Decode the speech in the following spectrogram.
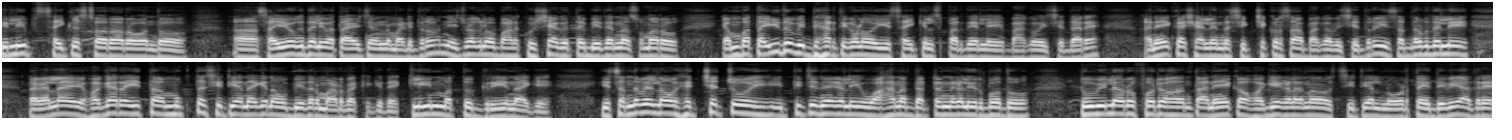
ದಿಲೀಪ್ ಸೈಕಲ್ ಸ್ಟೋರ್ ಅವರ ಒಂದು ಸಹಯೋಗದಲ್ಲಿ ಇವತ್ತು ಆಯೋಜನೆ ಮಾಡಿದರು. ನಿಜವಾಗ್ಲೂ ಭಾಳ ಖುಷಿಯಾಗುತ್ತೆ ಬೀದರ್ನ ಸುಮಾರು ಎಂಬತ್ತೈದು ವಿದ್ಯಾರ್ಥಿಗಳು ಈ ಸೈಕಲ್ ಸ್ಪರ್ಧೆಯಲ್ಲಿ ಭಾಗವಹಿಸಿದ್ದಾರೆ. ಅನೇಕ ಶಾಲೆಯಿಂದ ಶಿಕ್ಷಕರು ಸಹ ಭಾಗವಹಿಸಿದ್ದರು ಈ ಸಂದರ್ಭದಲ್ಲಿ ನಾವೆಲ್ಲ ಹೊಗೆರಹಿತ ಮುಕ್ತ ಸಿಟಿಯನ್ನಾಗಿ ನಾವು ಬೀದರ್ ಮಾಡಬೇಕಾಗಿದೆ. ಕ್ಲೀನ್ ಮತ್ತು ಗ್ರೀನ್ ಆಗಿ. ಈ ಸಂದರ್ಭದಲ್ಲಿ ನಾವು ಹೆಚ್ಚೆಚ್ಚು ಇತ್ತೀಚಿನ ದಿನಗಳಲ್ಲಿ ವಾಹನ ದಟ್ಟಣೆಗಳಿರ್ಬೋದು, ಟೂ ವೀಲರು, ಫೋರ್ ಅಂತ ಅನೇಕ ಹೊಗೆಗಳನ್ನು ನಾವು ಸಿಟಿಯಲ್ಲಿ ನೋಡ್ತಾ ಇದ್ದೀವಿ. ಆದರೆ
